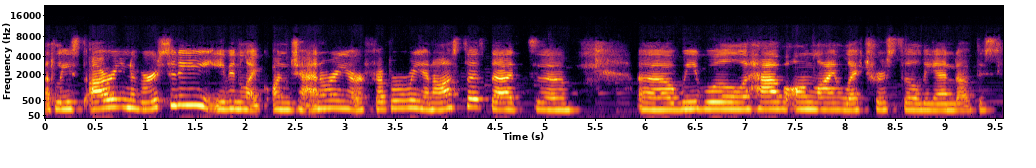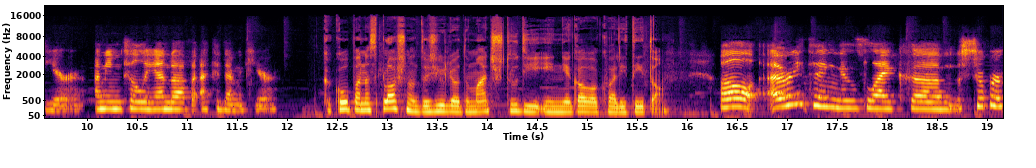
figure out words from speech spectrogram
at least our university, even like on January or February, announced that uh, uh, we will have online lectures till the end of this year. I mean, till the end of academic year. Kako pa nasplošno doživljajo domač študij in njegovo kvaliteto? Well, everything is like um, super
